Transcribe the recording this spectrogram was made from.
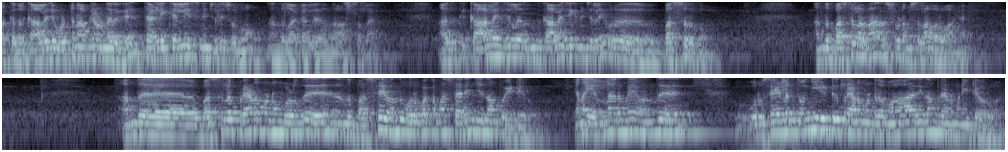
பக்கத்தில் காலேஜ் ஒட்டுனாப்புலேயும் ஒன்று இருக்குது தள்ளி கெல்லிஸ்னு சொல்லி சொல்லுவோம். அந்த லா காலேஜ் அந்த ஹாஸ்டலில் அதுக்கு காலேஜில் இருந்து காலேஜுக்குன்னு சொல்லி ஒரு பஸ் இருக்கும். அந்த பஸ்ஸில் தான் ஸ்டூடெண்ட்ஸ் எல்லாம் வருவாங்க. அந்த பஸ்ஸில் பிரயாணம் பண்ணும் பொழுது அந்த பஸ்ஸே வந்து ஒரு பக்கமாக சரிஞ்சு தான் போயிட்டே இருக்கும். ஏன்னா எல்லாருமே வந்து ஒரு சைடில் தொங்கிக்கிட்டு பிரயாணம் பண்ணுற மாதிரி தான் பிரயாணம் பண்ணிக்கிட்டே வருவாங்க.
